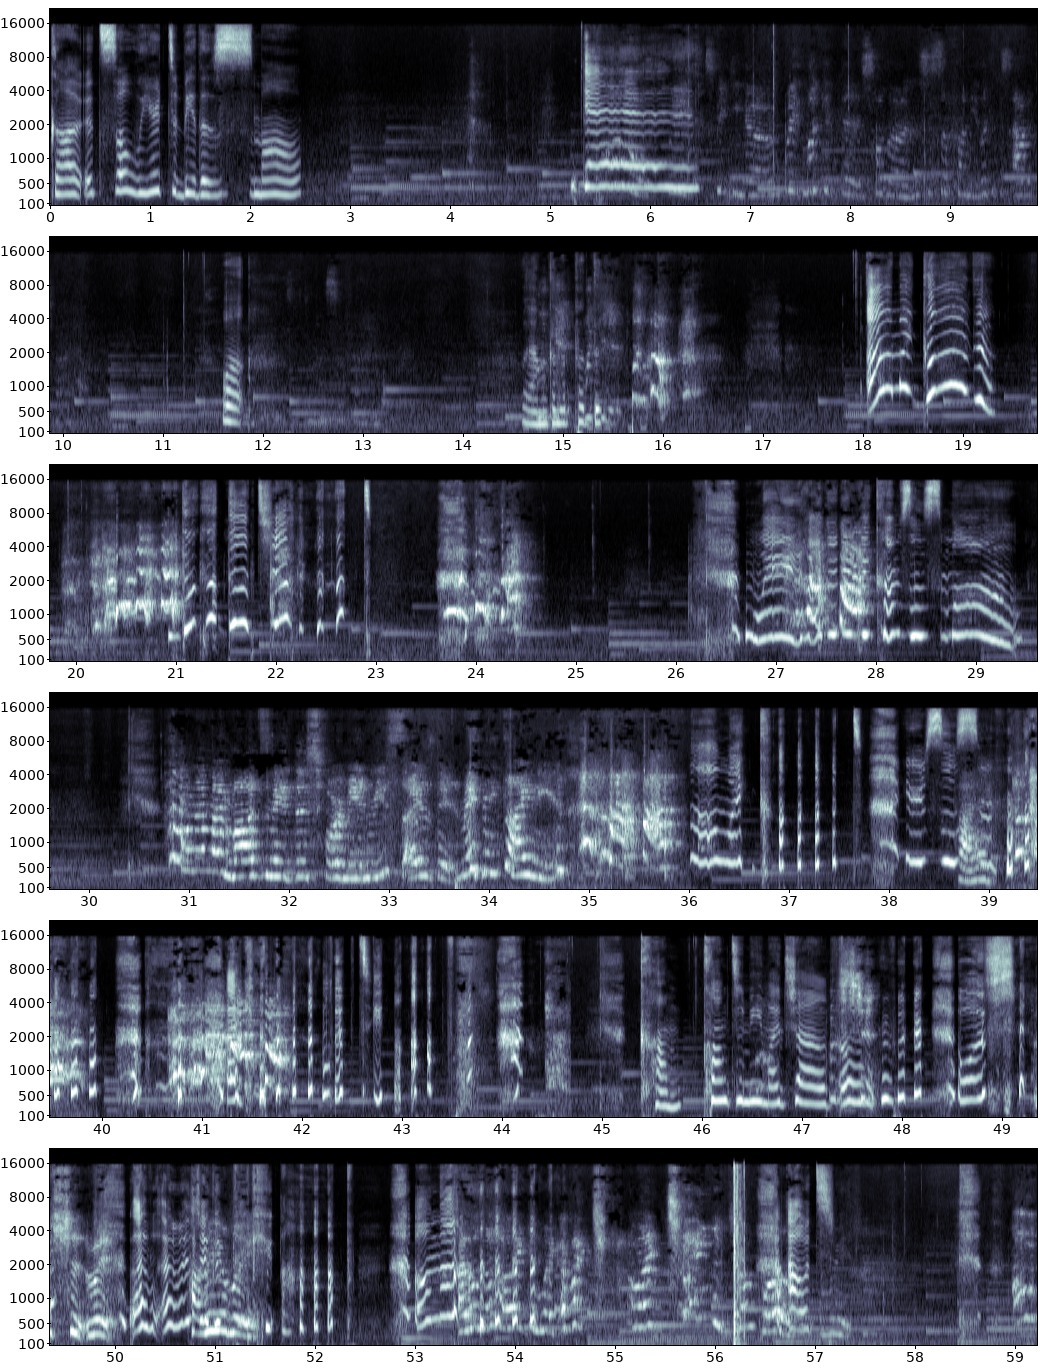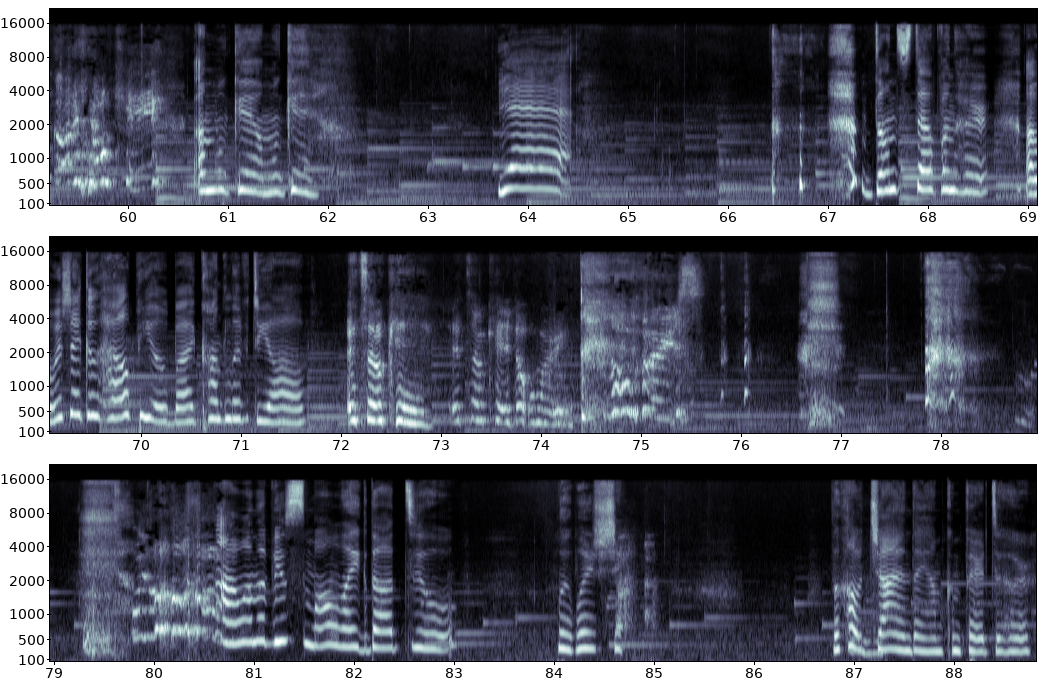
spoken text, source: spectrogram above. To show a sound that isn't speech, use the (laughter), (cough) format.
god, it's so weird to be this small. Yeah. Speaking of, wait, look at this. Hold on, this is so funny. Look at this avatar. What? This so. Wait, I'm Look gonna it, put look the. it. Made this for me and resized it. It made me tiny. (laughs) Oh my god! You're so Hi. small. (laughs) Lift you up. Come, come to me, my child. Oh, Shit. Oh, (laughs) well, shit. Shit, wait. I, I How wish I could pick you up. Yeah! (laughs) Don't step on her. I wish I could help you, but I can't lift you up. It's okay. It's okay, don't worry. (laughs) No worries. (laughs) I wanna be small like that too. Wait, where is she? Look how giant I am compared to her.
